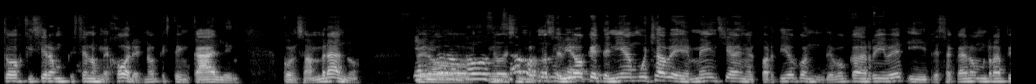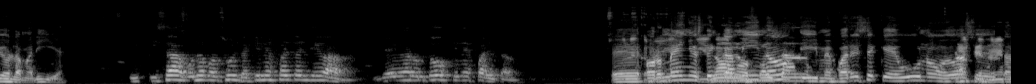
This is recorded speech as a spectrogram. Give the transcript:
todos quisiéramos que estén los mejores, ¿no? Que estén Calen con Zambrano. Ya llegaron Pero sábado, se vio que tenía mucha vehemencia en el partido con, de Boca River y le sacaron rápido la amarilla. Y quizás una consulta, ¿quiénes faltan llegar? Ya llegaron todos, ¿quiénes faltan? Eh, Ormeño está en No, no, camino falta- y me parece que uno o dos eh, ¿no?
